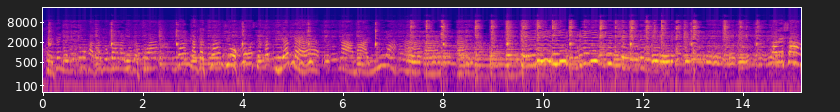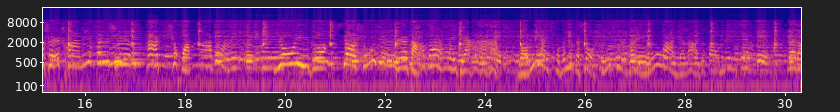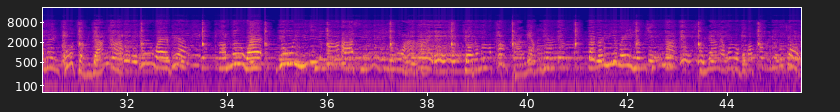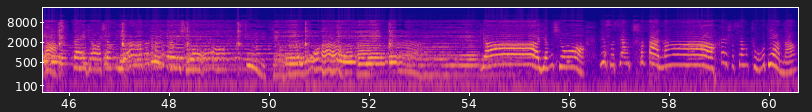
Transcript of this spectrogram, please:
这边这一头发，他就挽了一个转，挽那个转就好像个鳖盖那么圆。他的上身穿的本是那七花缎。有一个小手印大白肩，腰里面杵着一个小水锤他的牛娃也拉着到门前，来到门口睁眼看，门外边那门外有一匹马心愿，叫着马旁看两眼，咱这一位英雄啊，出言来我都不把旁人叫啊，再叫声英雄。听我呀，英雄，你是想吃饭呐，还是想住店呐？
